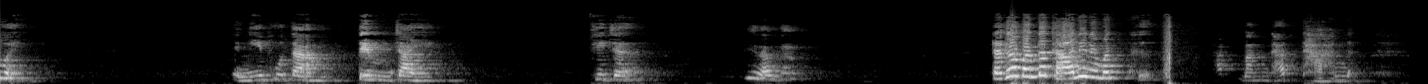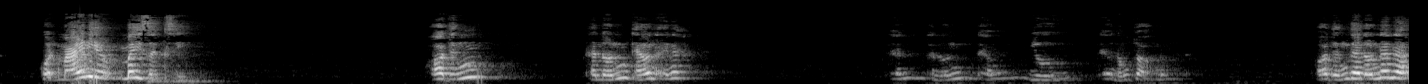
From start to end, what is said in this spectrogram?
ด้วยอย่างนี้ผู้ตามเต็มใจ ที่จะที่เราทำแต่ถ้าบรรทัดฐานนี่เนี่ยมันคือ บรรทัดฐานกฎหมายนี่ไม่ศักดิ์สิทธิ์พอถึงถนนแถวไหนนะถนนแถวอยู่แถวหนองจอกนพอถึงถนนนั้นนะ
